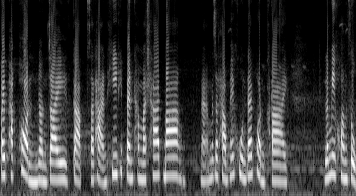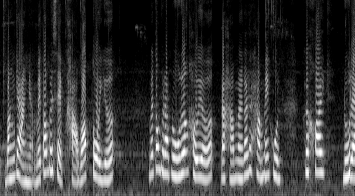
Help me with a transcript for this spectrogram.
ไปพักผ่อนหย่อนใจกับสถานที่ที่เป็นธรรมชาติบ้าง นะมันจะทำให้คุณได้ผ่อนคลาย และมีความสุขบางอย่างเนี่ยไม่ต้องไปเสพข่าวรอบตัวเยอะ ไม่ต้องไปรับรู้เรื่องเขาเยอะนะคะ มันก็จะทำให้คุณค่อยๆดูแล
